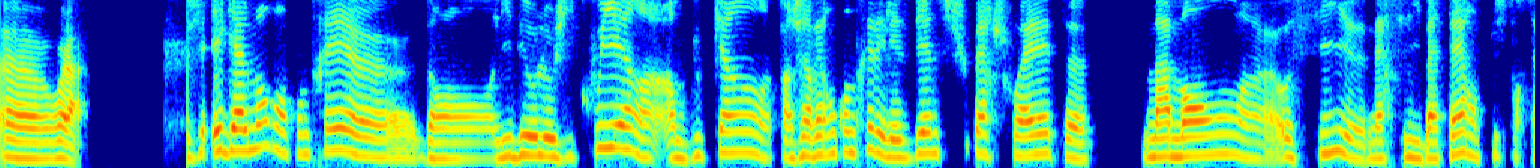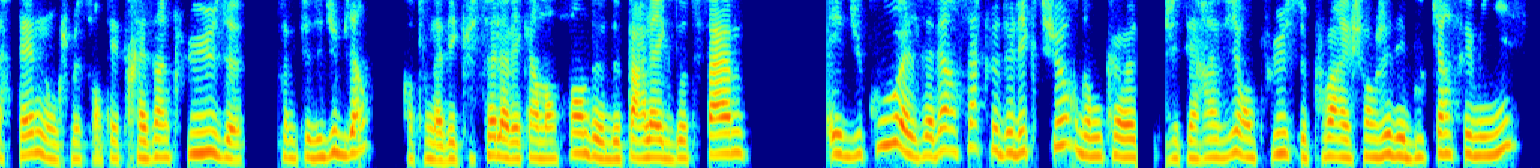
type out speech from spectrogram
Euh, voilà. J'ai également rencontré euh, dans l'idéologie queer un, bouquin, enfin j'avais rencontré des lesbiennes super chouettes, maman aussi, mère célibataire en plus pour certaines, donc je me sentais très incluse. Ça me faisait du bien quand on a vécu seule avec un enfant de, de parler avec d'autres femmes. Et du coup, elles avaient un cercle de lecture, donc j'étais ravie en plus de pouvoir échanger des bouquins féministes.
